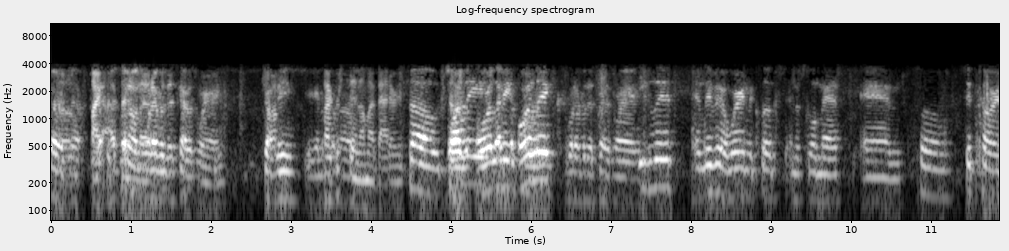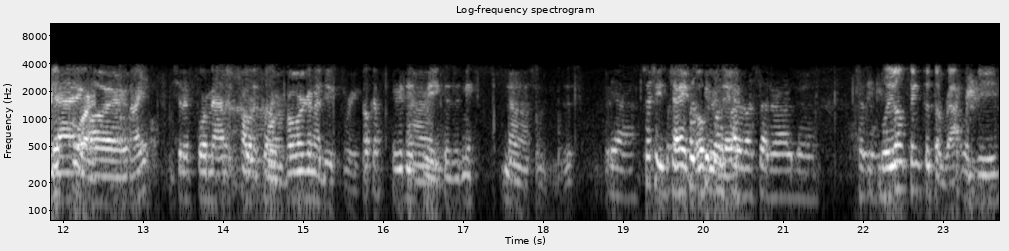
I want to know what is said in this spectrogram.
or, Uh, no, five yeah, I put on whatever this guy was wearing. Johnny, you're gonna Five put percent on. on my battery. So Or, Johnny, or I mean Orlick, whatever this guy's wearing. Eaglet, and Living are wearing the cloaks and the skull mask, and So Sipcar and That's I four, are. right? You should have four masks. Probably four, but we're gonna do three. Okay. We could do Um, three because it makes, No, no. So this. yeah. especially giant Put ogre people in there. front of us that are the. Well, you don't think that the rat would be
